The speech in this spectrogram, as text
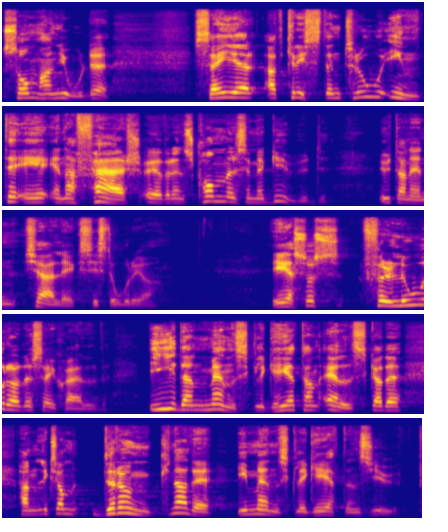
som han gjorde säger att kristen tro inte är en affärsöverenskommelse med Gud utan en kärlekshistoria. Jesus förlorade sig själv i den mänsklighet han älskade. Han liksom drunknade i mänsklighetens djup.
